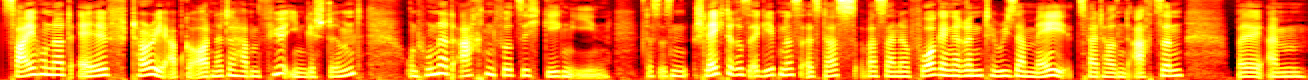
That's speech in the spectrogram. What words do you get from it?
211 Tory-Abgeordnete haben für ihn gestimmt und 148 gegen ihn. Das ist ein schlechteres Ergebnis als das, was seine Vorgängerin Theresa May 2018 bei einem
